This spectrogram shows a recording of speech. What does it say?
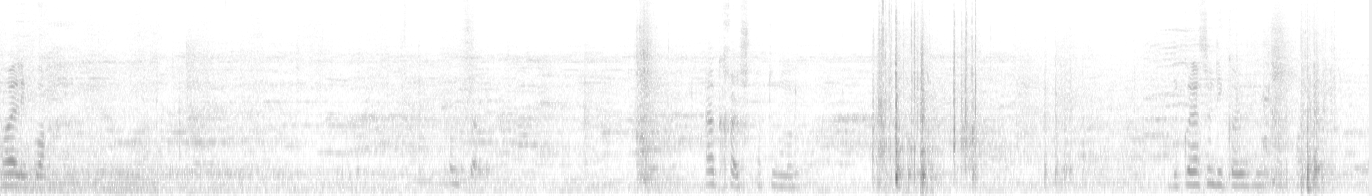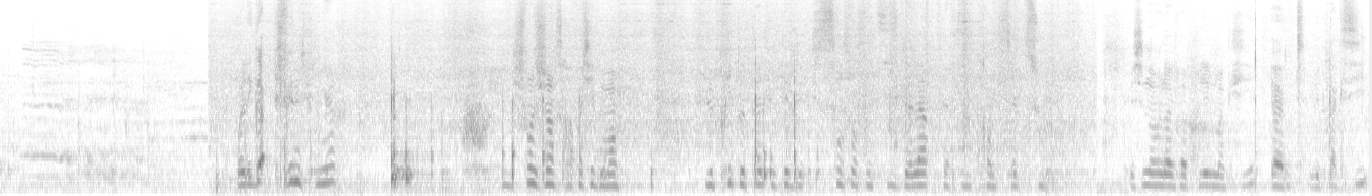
On va aller voir. Comme ça. Un crush pour tout le monde. Des d'école. je comprends. Bon les gars, je viens de finir. Le changement sera passé demain. Le prix total était de 166 dollars 37 sous. Et sinon là je vais appeler le maxi, euh, le taxi.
